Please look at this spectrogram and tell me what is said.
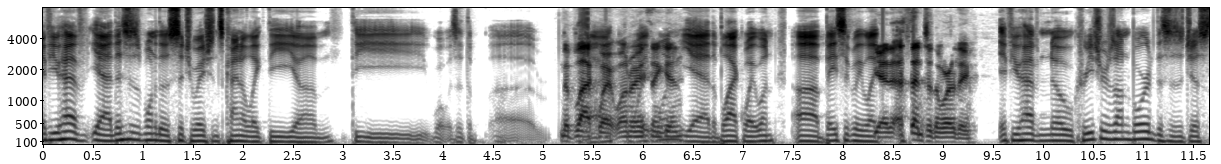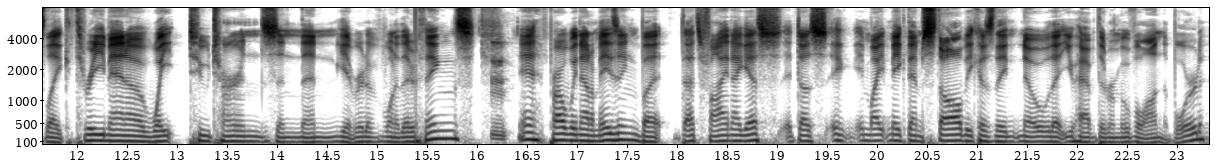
if you have, yeah, this is one of those situations, kind of like the um the what was it the uh The black uh, white one, are you thinking? Yeah, the black white one. Uh, basically like yeah, the Ascent to the Worthy. If you have no creatures on board, this is just like three mana, wait two turns, and then get rid of one of their things. Hmm. Eh, probably not amazing, but that's fine, I guess. It does. It, it might make them stall because they know that you have the removal on the board,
